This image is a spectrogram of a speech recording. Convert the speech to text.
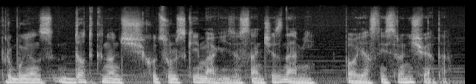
próbując dotknąć huculskiej magii. Zostańcie z nami po jasnej stronie świata.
